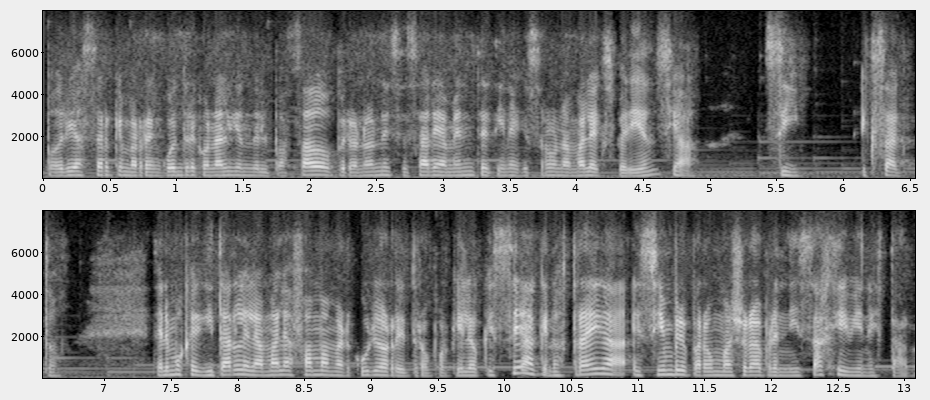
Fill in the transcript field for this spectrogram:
podría ser que me reencuentre con alguien del pasado, pero no necesariamente tiene que ser una mala experiencia. Sí, exacto. Tenemos que quitarle la mala fama a Mercurio retro, porque lo que sea que nos traiga es siempre para un mayor aprendizaje y bienestar.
